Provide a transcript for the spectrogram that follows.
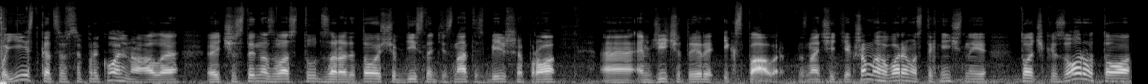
Поїздка це все прикольно, але е, частина з вас тут заради того, щоб дійсно дізнатись більше про е, MG4 X-Power. Значить, якщо ми говоримо з технічної точки зору, то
